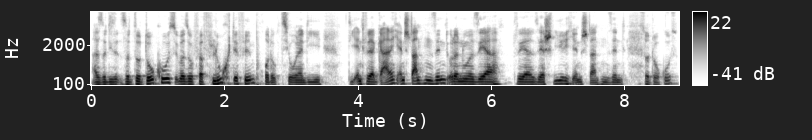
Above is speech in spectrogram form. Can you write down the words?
Also diese, so, so Dokus über so verfluchte Filmproduktionen, die, die entweder gar nicht entstanden sind oder nur sehr, sehr, sehr schwierig entstanden sind. So Dokus?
